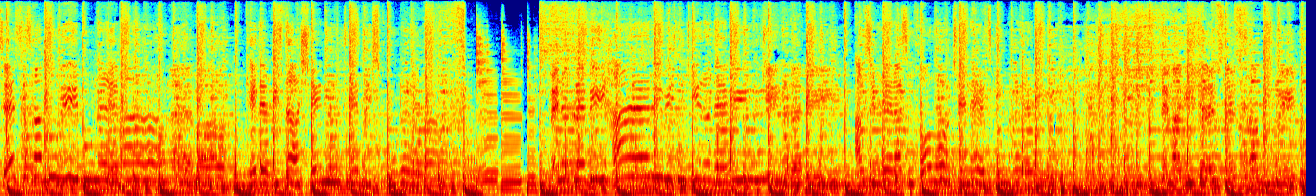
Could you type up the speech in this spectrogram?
მაგიჟებს ეს ზღაპური ბუნება. ნება ქედების და შენი მთების ხურება. მენატრები ჰაერივით მჭირდები. ჭირდები ამ სიმღერას მხოლოდ შენ ერთს გიმღერები. მე მაგიჟებს ეს ხაბული ბუნება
